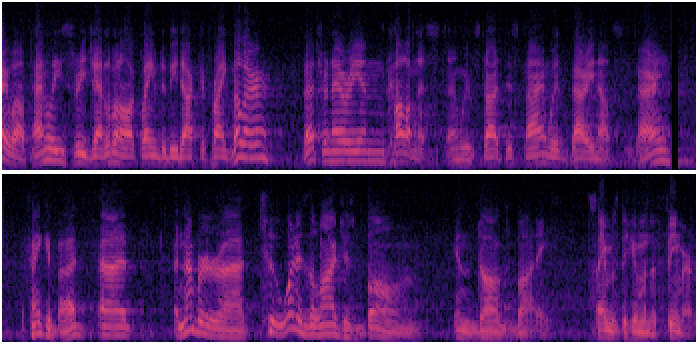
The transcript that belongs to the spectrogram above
Very well, panel. These three gentlemen all claim to be Dr. Frank Miller, veterinarian columnist. And we'll start this time with Barry Nelson. Barry? Thank you, Bud. Uh, number uh, two, what is the largest bone in the dog's body? Same as the human, the femur.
